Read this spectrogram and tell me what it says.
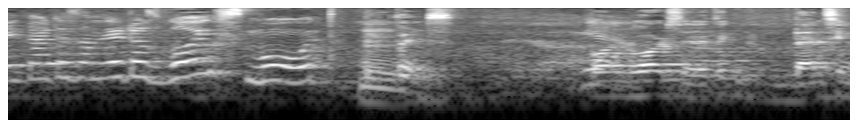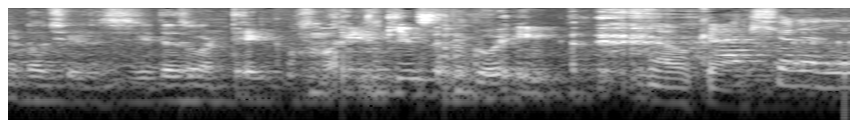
ಟೇಕ್ ಅಂದ್ರೆ it was going smooth depends on what's I think dancing and all she, she does one take. Mine keeps on going. Okay action ಎಲ್ಲ.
